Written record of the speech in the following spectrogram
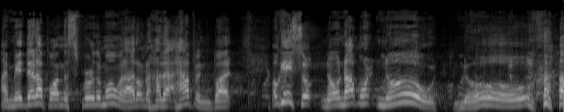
I made that up on the spur of the moment. I don't know how that happened, but okay, so no, not more. No, no.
